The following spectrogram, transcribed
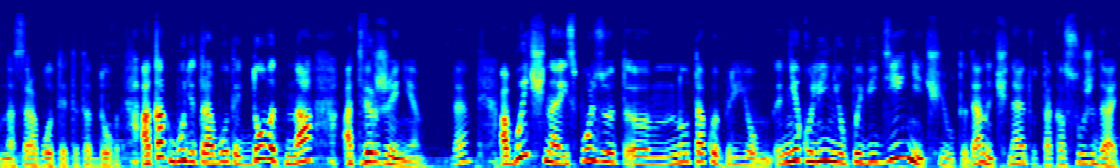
у нас работает этот довод. А как будет работать довод на отвержение? Да? Обычно используют э, ну, такой прием. Некую линию поведения чью-то да, начинают вот так осуждать.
